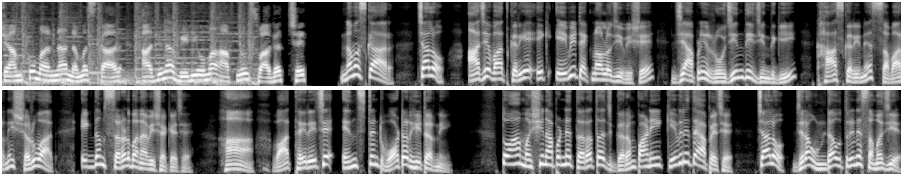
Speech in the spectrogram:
શ્યામકુમારના નમસ્કાર. આજના વિડીયોમાં આપનું સ્વાગત છે. નમસ્કાર. ચાલો, આજે વાત કરીએ એક એવી ટેકનોલોજી વિશે, જે આપણી રોજિંદી જિંદગી, ખાસ કરીને સવારની શરૂઆત, એકદમ સરળ બનાવી શકે છે. હા, વાત થઈ રહી છે ઇન્સ્ટન્ટ વોટર હીટરની તો આ મશીન આપણને તરત જ ગરમ પાણી કેવી રીતે આપે છે? ચાલો, જરા ઊંડા ઉતરીને સમજીએ.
